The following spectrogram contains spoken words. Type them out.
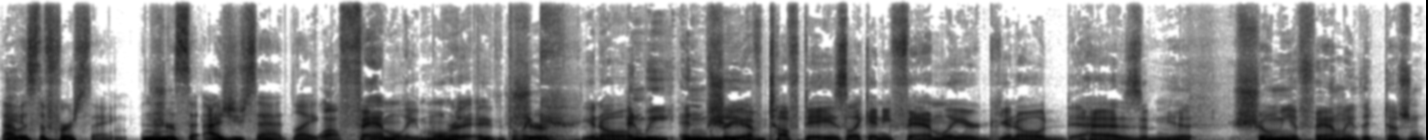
That Yeah. was the first thing, and then Sure. the as you said, like Well, family more like Sure. you know. and we and I'm we, sure you have tough days like any family or you know has and Yeah, show me a family that doesn't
